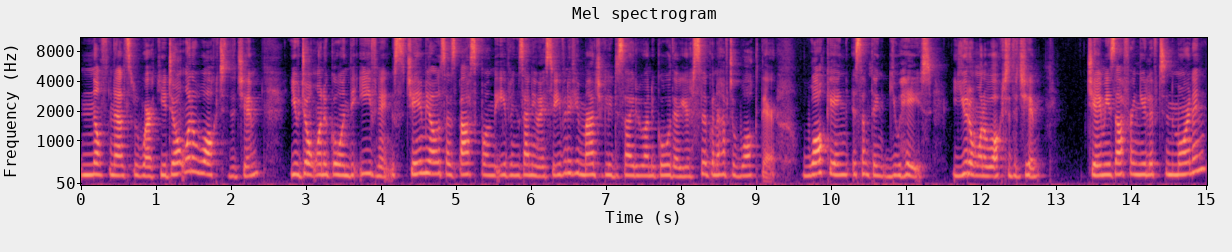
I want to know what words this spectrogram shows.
nothing else will work. You don't want to walk to the gym you don't want to go in the evenings. Jamie always has basketball in the evenings anyway, so even if you magically decide you want to go there, you're still going to have to walk there. Walking is something you hate you don't want to walk to the gym. Jamie's offering you lifts in the morning,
